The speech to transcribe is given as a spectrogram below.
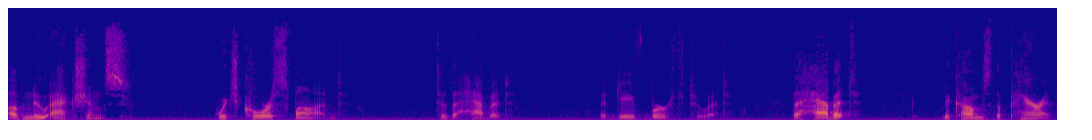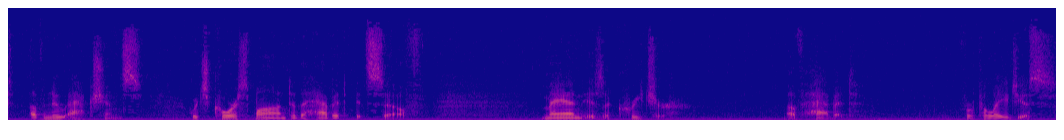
of new actions, which correspond to the habit that gave birth to it. The habit becomes the parent of new actions, which correspond to the habit itself. Man is a creature of habit, for Pelagius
